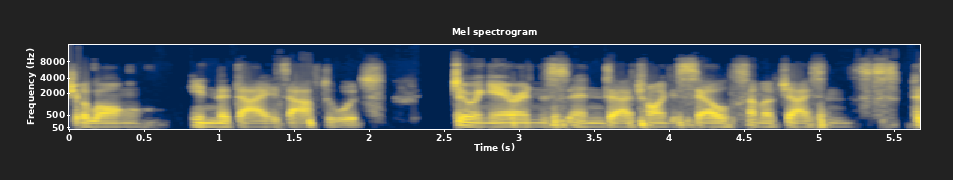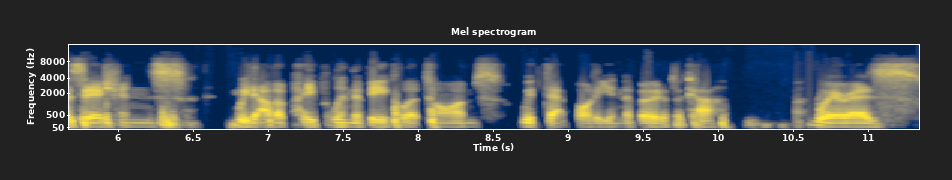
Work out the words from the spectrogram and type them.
Geelong in the days afterwards doing errands and uh, trying to sell some of Jason's possessions with other people in the vehicle at times with that body in the boot of the car. Whereas,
